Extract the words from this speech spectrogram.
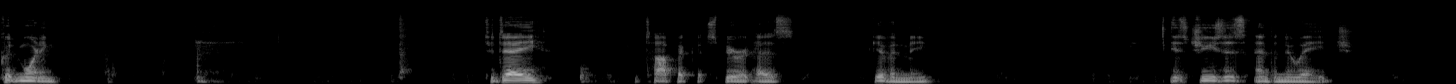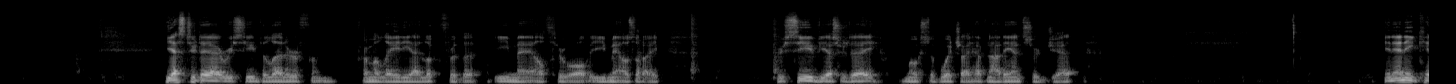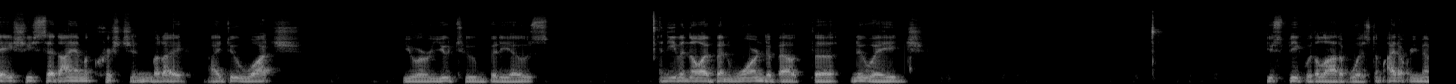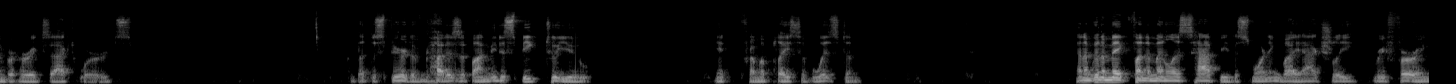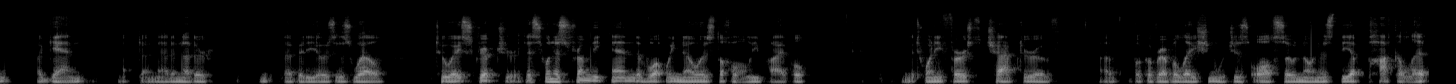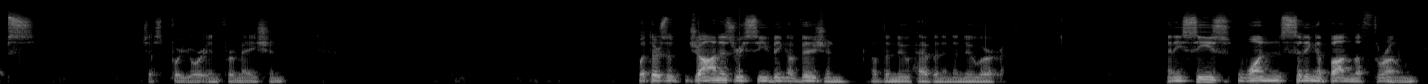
Good morning. Today, the topic that Spirit has given me is Jesus and the New Age. Yesterday, I received a letter from, from a lady. I looked for the email through all the emails that I received yesterday, most of which I have not answered yet. In any case, she said, I am a Christian, but I, I do watch your YouTube videos. And even though I've been warned about the New Age, you speak with a lot of wisdom. I don't remember her exact words. But the Spirit of God is upon me to speak to you from a place of wisdom. And I'm going to make fundamentalists happy this morning by actually referring again, I've done that in other uh, videos as well, to a scripture. This one is from the end of what we know as the Holy Bible, in the 21st chapter of, of the book of Revelation, which is also known as the Apocalypse, just for your information. But there's a John is receiving a vision of the new heaven and the new earth. And he sees one sitting upon the throne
